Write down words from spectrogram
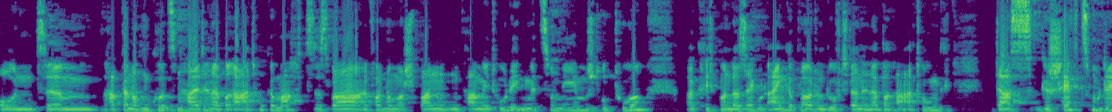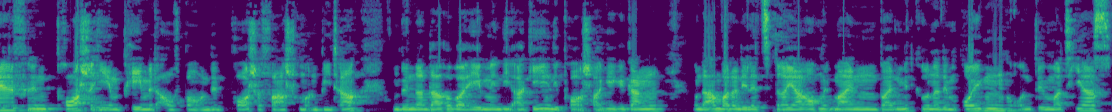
und ähm, habe dann noch einen kurzen Halt in der Beratung gemacht. Es war einfach nochmal spannend, ein paar Methodiken mitzunehmen, Struktur. Da kriegt man da sehr gut eingeblaut und durfte dann in der Beratung das Geschäftsmodell für den Porsche EMP mit aufbauen, den Porsche Fahrstromanbieter und bin dann darüber eben in die AG, in die Porsche AG gegangen und da haben wir dann die letzten drei Jahre auch mit meinen beiden Mitgründern, dem Eugen und dem Matthias,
